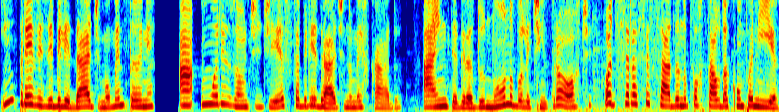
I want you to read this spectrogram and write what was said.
imprevisibilidade momentânea, há um horizonte de estabilidade no mercado. A íntegra do nono Boletim ProHort pode ser acessada no portal da companhia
